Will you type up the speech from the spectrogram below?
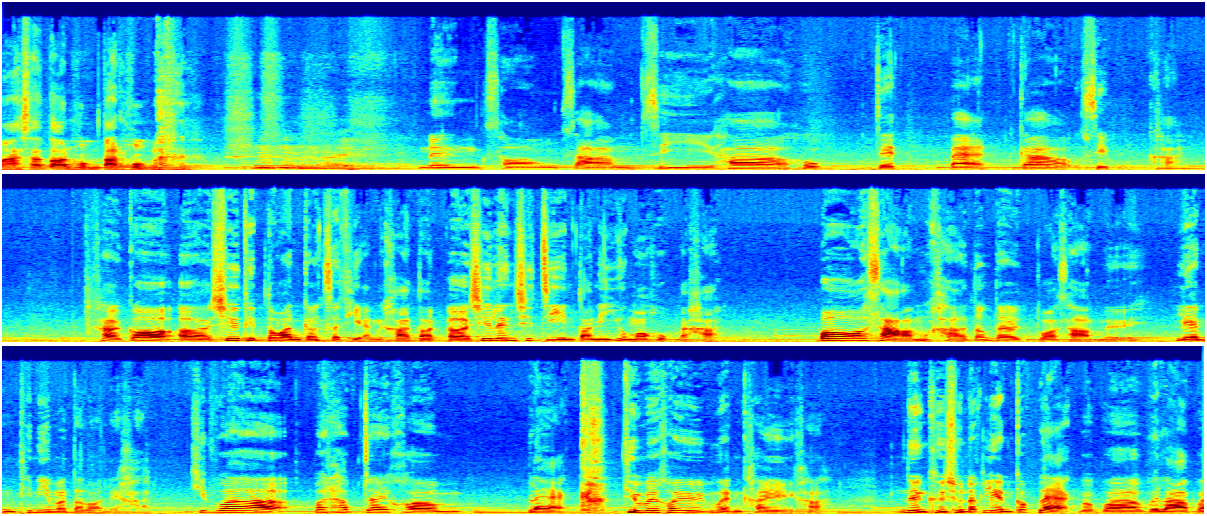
มาซะตอนผมตัดผมแล้วหนึ่งสองสามสี่ห้าหกเจ็ดแปดเก้าสิบค่ะ ค่ะก็เอ่อชื่อทิพย์ตะวันกังเสถียรค่ะตอนเอ่อชื่อเล่นชื่อจีนตอนนี้อยู่ม .6 แล้วค่ะป .3 ค่ะ ตั้งแต่ป .3 เลย เรียนที่นี่มาตลอดเลยค่ะ คิดว่าประทับใจความแปลกที่ไม่ค่อยเหมือนใครค่ะหนึ่งคือชุดนักเรียนก็แปลกแบบว่าเวลาไป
